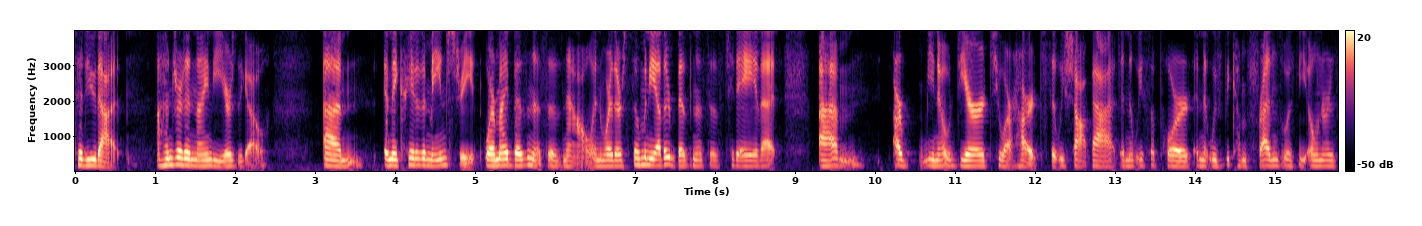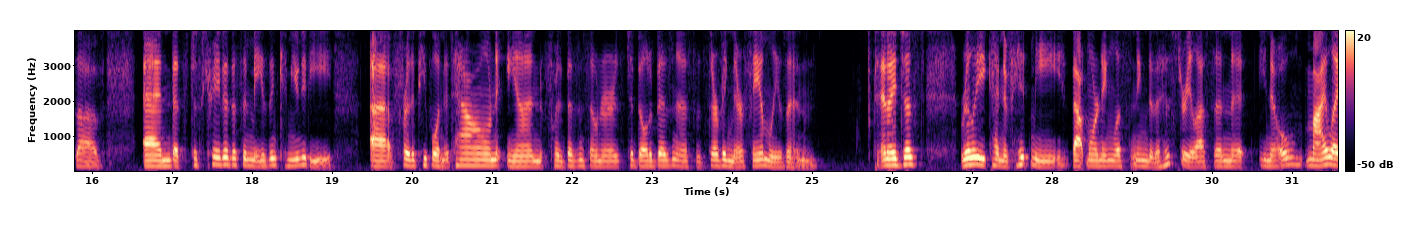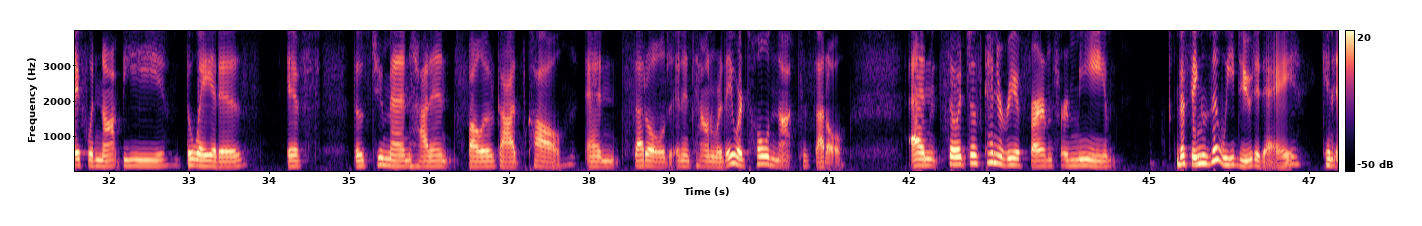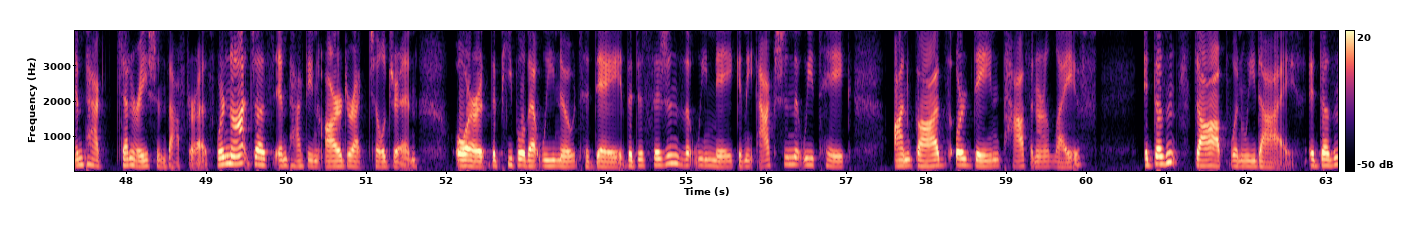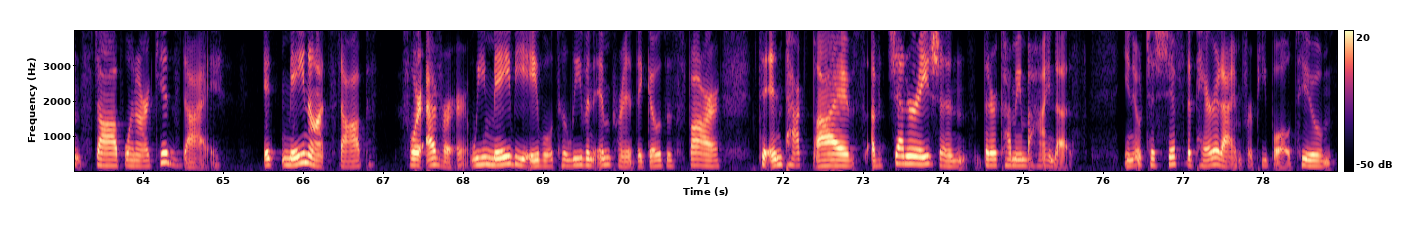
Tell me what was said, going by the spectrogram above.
to do that 190 years ago, um, and they created a main street where my business is now, and where there's so many other businesses today that um, are you know dear to our hearts that we shop at and that we support and that we've become friends with the owners of and that's just created this amazing community uh, for the people in the town and for the business owners to build a business that's serving their families in. And I just really kind of hit me that morning listening to the history lesson that, you know, my life would not be the way it is if those two men hadn't followed God's call and settled in a town where they were told not to settle. And so it just kind of reaffirmed for me the things that we do today can impact generations after us. We're not just impacting our direct children or the people that we know today. The decisions that we make and the action that we take on God's ordained path in our life, it doesn't stop when we die. It doesn't stop when our kids die. It may not stop forever. We may be able to leave an imprint that goes as far to impact lives of generations that are coming behind us you know, to shift the paradigm for people, to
